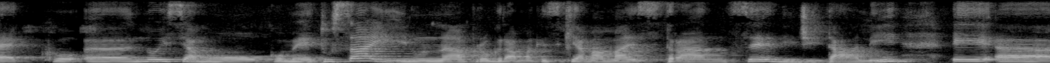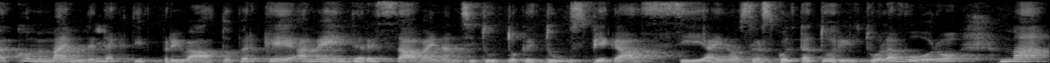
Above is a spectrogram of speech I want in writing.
Ecco, eh, noi siamo, come tu sai, in un programma che si chiama Maestranze Digitali e eh, come mai un Mhm. detective privato? Perché a me interessava innanzitutto che tu spiegassi ai nostri ascoltatori il tuo lavoro, ma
